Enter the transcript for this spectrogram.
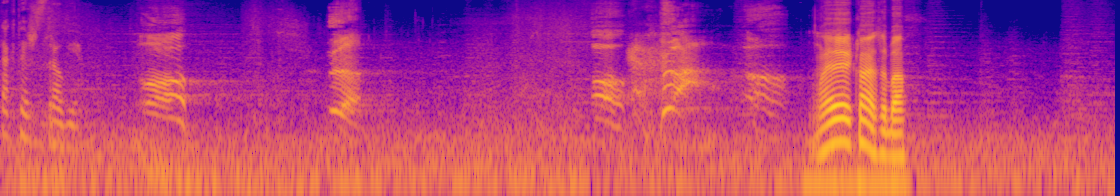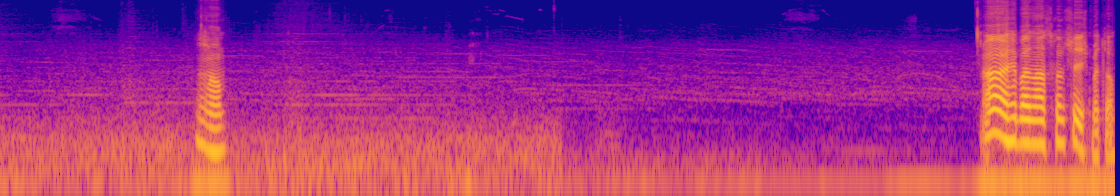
Tak też zrobię. No i koniec chyba. No. Ale chyba nas skończyliśmy to.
